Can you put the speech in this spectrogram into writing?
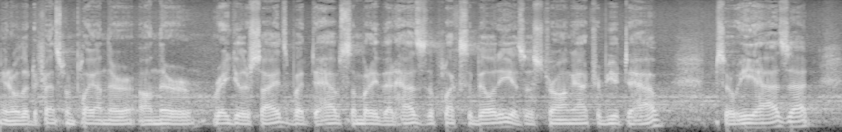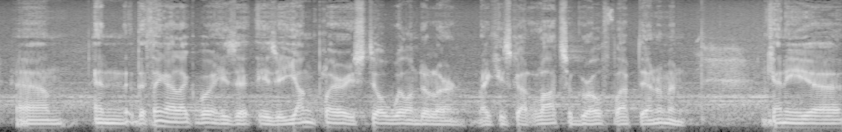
you know the defensemen play on their on their regular sides, but to have somebody that has the flexibility is a strong attribute to have. So he has that. Um, and the thing I like about him, he's a he's a young player. He's still willing to learn. Like he's got lots of growth left in him, and Kenny, uh,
